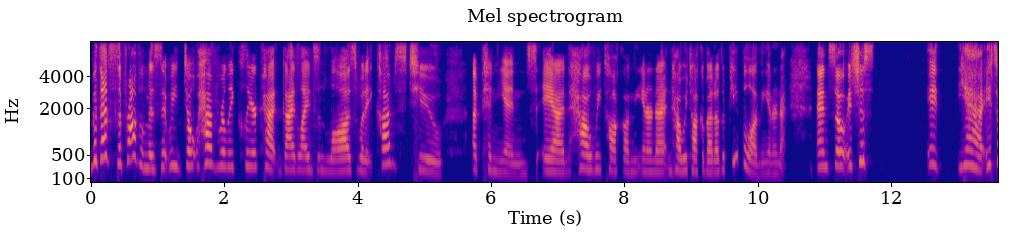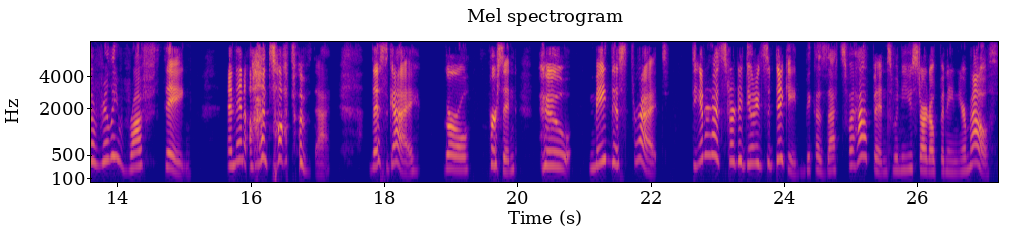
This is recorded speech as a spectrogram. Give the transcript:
But that's the problem is that we don't have really clear cut guidelines and laws when it comes to opinions and how we talk on the internet and how we talk about other people on the internet. And so it's just, it, yeah, it's a really rough thing. And then on top of that, this guy girl, person who made this threat, the internet started doing some digging because that's what happens when you start opening your mouth.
